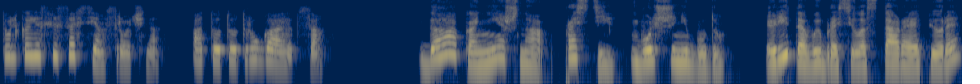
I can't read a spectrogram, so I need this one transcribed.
Только если совсем срочно а то тут ругаются». «Да, конечно. Прости, больше не буду». Рита выбросила старое пюре,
